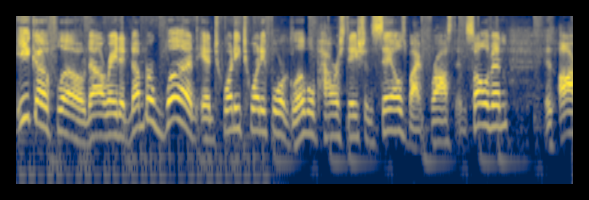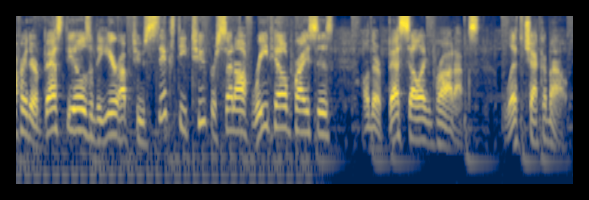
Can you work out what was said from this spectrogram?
EcoFlow, now rated number one in 2024 global power station sales by Frost and Sullivan, is offering their best deals of the year up to 62% off retail prices on their best selling products. Let's check them out.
